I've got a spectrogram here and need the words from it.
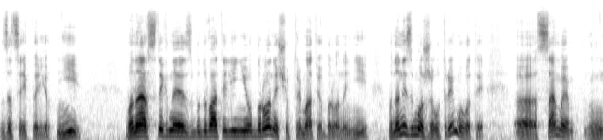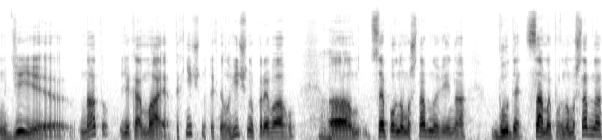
за цей період? Ні. Вона встигне збудувати лінію оборони, щоб тримати оборону? Ні. Вона не зможе утримувати е, саме дії НАТО, яка має технічну, технологічну перевагу. Е, це повномасштабна війна буде саме повномасштабна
